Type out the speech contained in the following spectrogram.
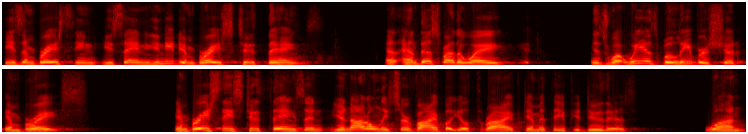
he's embracing, he's saying, You need to embrace two things. And, and this, by the way, is what we as believers should embrace. Embrace these two things, and you not only survive, but you'll thrive, Timothy, if you do this. One,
